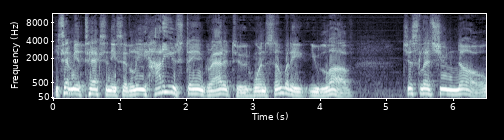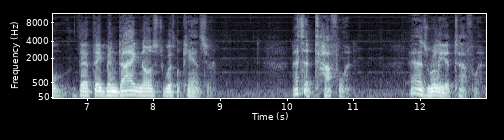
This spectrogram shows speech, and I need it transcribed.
he sent me a text and he said, Lee, how do you stay in gratitude when somebody you love just lets you know that they've been diagnosed with cancer. That's a tough one. That is really a tough one.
